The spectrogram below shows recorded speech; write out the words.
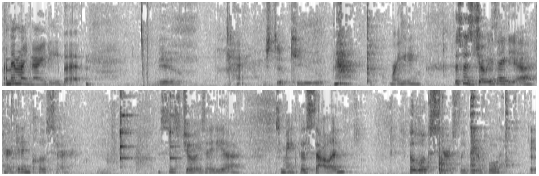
I'm in my 90, but. Yeah. Okay. You're still cute. We're eating. This was Joey's idea. Here, getting closer. This is Joey's idea to make this salad. It looks seriously beautiful. Yeah,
